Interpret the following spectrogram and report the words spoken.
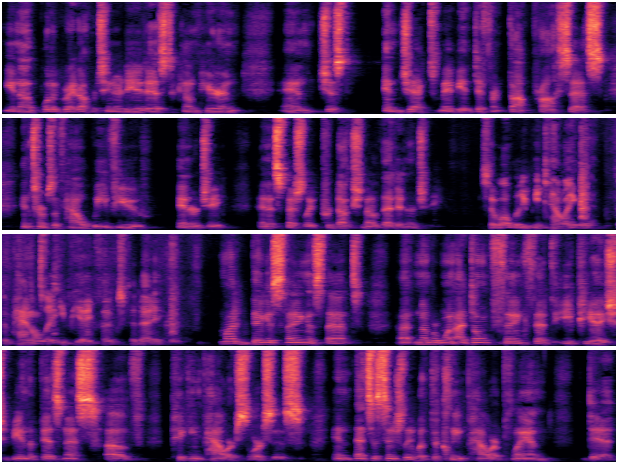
you know, what a great opportunity it is to come here and and just inject maybe a different thought process in terms of how we view energy and especially production of that energy. So, what will you be telling the panel, the EPA folks today? My biggest thing is that uh, number one, I don't think that the EPA should be in the business of picking power sources. And that's essentially what the Clean Power Plan did.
